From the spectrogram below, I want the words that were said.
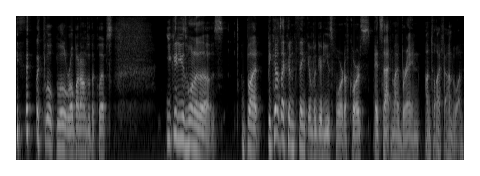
like little little robot arms with the clips. You could use one of those. But because I couldn't think of a good use for it, of course, it sat in my brain until I found one.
